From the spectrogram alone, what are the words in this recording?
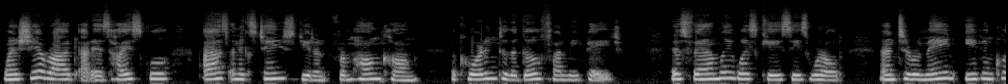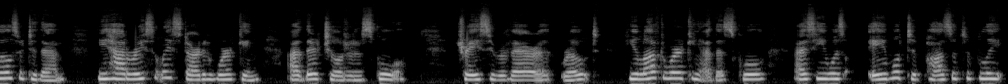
when she arrived at his high school as an exchange student from Hong Kong, according to the GoFundMe page. His family was Casey's world. and to remain even closer to them, he had recently started working at their children's school. Tracy Rivera wrote, He loved working at the school as he was able to positively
